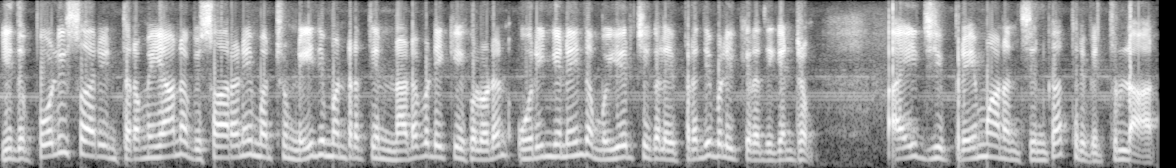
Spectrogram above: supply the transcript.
இது போலீசாரின் திறமையான விசாரணை மற்றும் நீதிமன்றத்தின் நடவடிக்கைகளுடன் ஒருங்கிணைந்த முயற்சிகளை பிரதிபலிக்கிறது என்றும் ஐஜி பிரேமானந்த் சின்ஹா தெரிவித்துள்ளார்.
